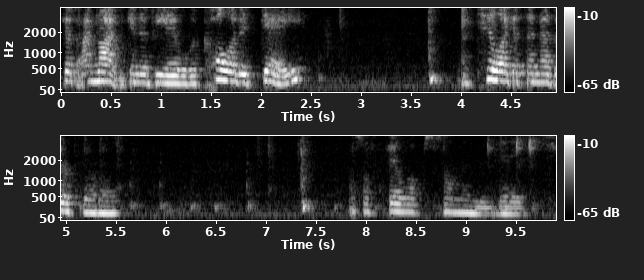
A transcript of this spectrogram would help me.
Because I'm not going to be able to call it a day until I get the nether portal. Also fill up some of this.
